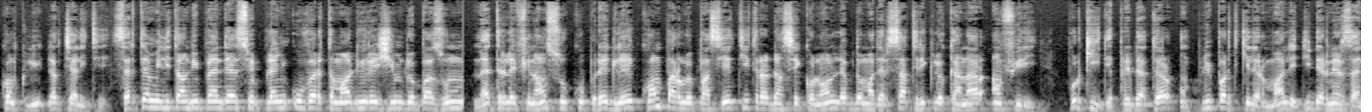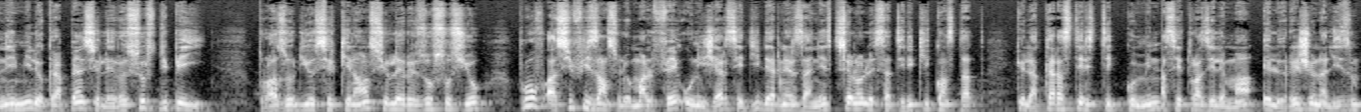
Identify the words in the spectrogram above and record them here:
conclut l'actualité. Certains militants du PNDS se plaignent ouvertement du régime de Bazoum, mettre les finances sous coupe réglée comme par le passé, titre dans ses colonnes l'hebdomadaire satirique Le Canard en furie pour qui des prédateurs ont plus particulièrement les dix dernières années mis le grappin sur les ressources du pays? Trois audios circulant sur les réseaux sociaux prouvent à suffisance le mal fait au Niger ces dix dernières années, selon le satirique qui constate que la caractéristique commune à ces trois éléments est le régionalisme,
